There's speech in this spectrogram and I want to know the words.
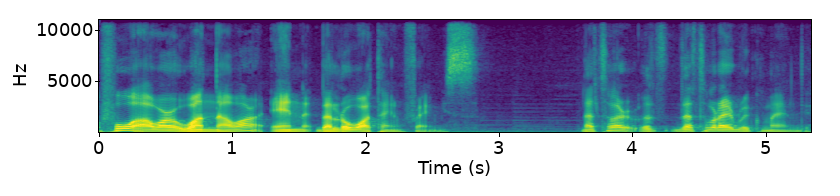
4 hour, 1 hour, and the lower time frames. That's what that's what I recommend.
